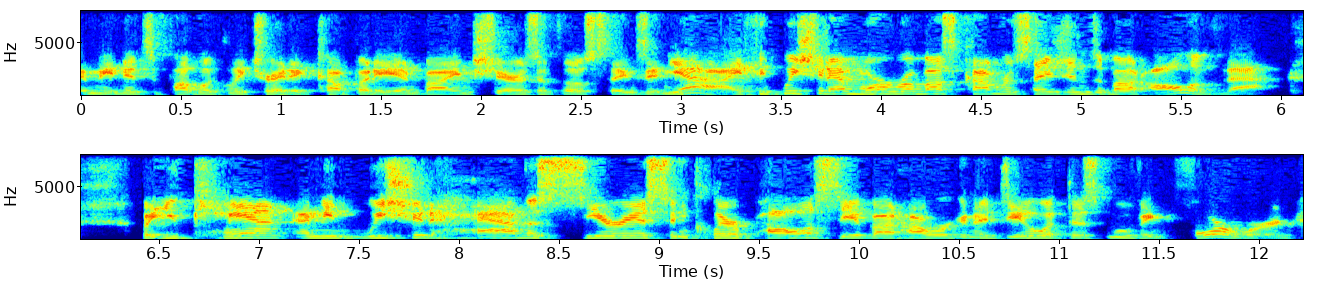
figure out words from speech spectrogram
I mean, it's a publicly traded company and buying shares of those things. And yeah, I think we should have more robust conversations about all of that. But you can't. I mean, we should have a serious and clear policy about how we're going to deal with this moving forward,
